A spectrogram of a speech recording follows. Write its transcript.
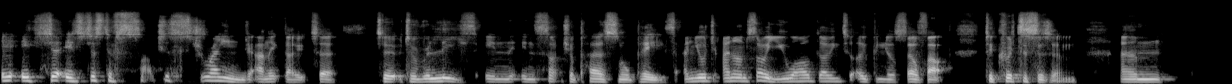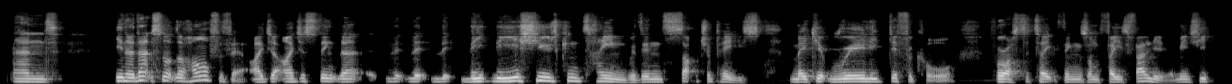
it's it's just a, such a strange anecdote to to to release in in such a personal piece. And you're and i'm sorry you are going to open yourself up to criticism. Um and you know that's not the half of it. I, ju- I just think that the, the, the, the issues contained within such a piece make it really difficult for us to take things on face value. I mean, she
